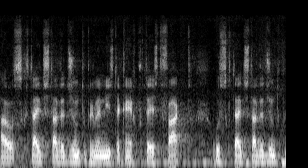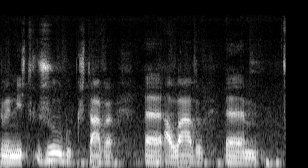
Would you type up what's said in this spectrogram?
ao secretário de Estado adjunto do Primeiro-Ministro a quem reportei este facto. O secretário de Estado adjunto do Primeiro-Ministro julgo que estava uh, ao lado um, ehm,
